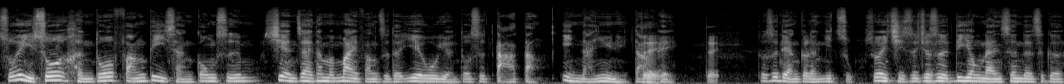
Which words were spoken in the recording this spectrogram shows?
所以说，很多房地产公司现在他们卖房子的业务员都是搭档，一男一女搭配。对，都是两个人一组，所以其实就是利用男生的这个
